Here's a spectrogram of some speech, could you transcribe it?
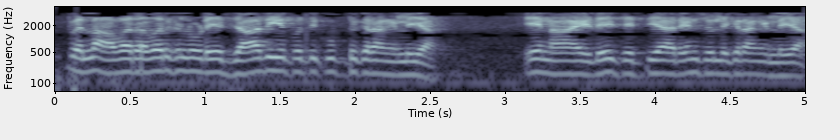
இப்ப எல்லாம் அவரவர்களுடைய ஜாதியை பத்தி கூப்பிட்டுக்கிறாங்க இல்லையா? ஏ நாயுடு செட்டியாரேன்னு சொல்லிக்கிறாங்க இல்லையா?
